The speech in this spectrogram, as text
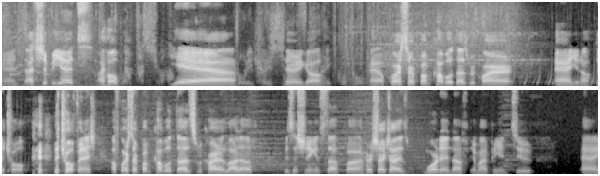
And that should be it, I hope. Yeah, there you go. Uh, of course, her bump combo does require, and you know, the troll, the troll finish. Of course, her bump combo does require a lot of positioning and stuff, but her strike shot is more than enough, in my opinion, to uh,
